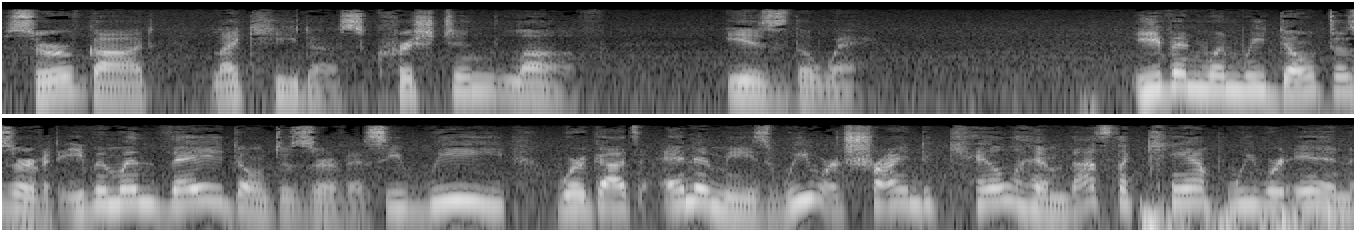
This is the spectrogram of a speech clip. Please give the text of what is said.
Serve God like He does. Christian love is the way. Even when we don't deserve it, even when they don't deserve it. See, we were God's enemies. We were trying to kill him. That's the camp we were in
